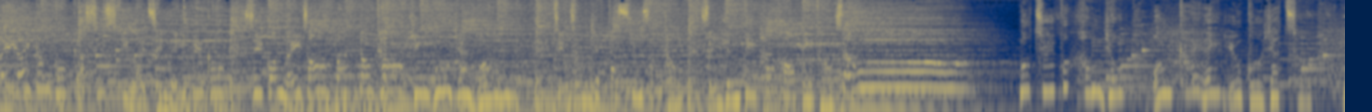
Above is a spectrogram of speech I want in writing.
悲哀跟过假使是来自你虚构？时光里找不到他，厌恶一梦。前尘亦复算石头，谁人跌坡下便逃走？我绝不幸有，往街里绕过一周，我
